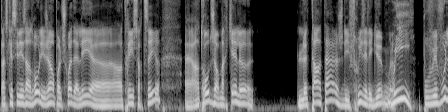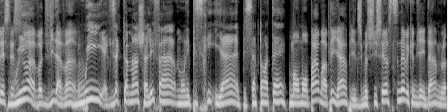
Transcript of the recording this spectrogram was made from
parce que c'est les endroits où les gens n'ont pas le choix d'aller euh, entrer et sortir. Euh, entre autres, je remarquais là, le tentage des fruits et légumes. Oui, Pouvez-vous laisser Oui. ça à votre vie d'avant? oui, exactement. Je suis allé faire mon épicerie hier, puis ça tentait. Mon, mon père m'a appelé hier puis il dit je me suis ostiné avec une vieille dame là,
